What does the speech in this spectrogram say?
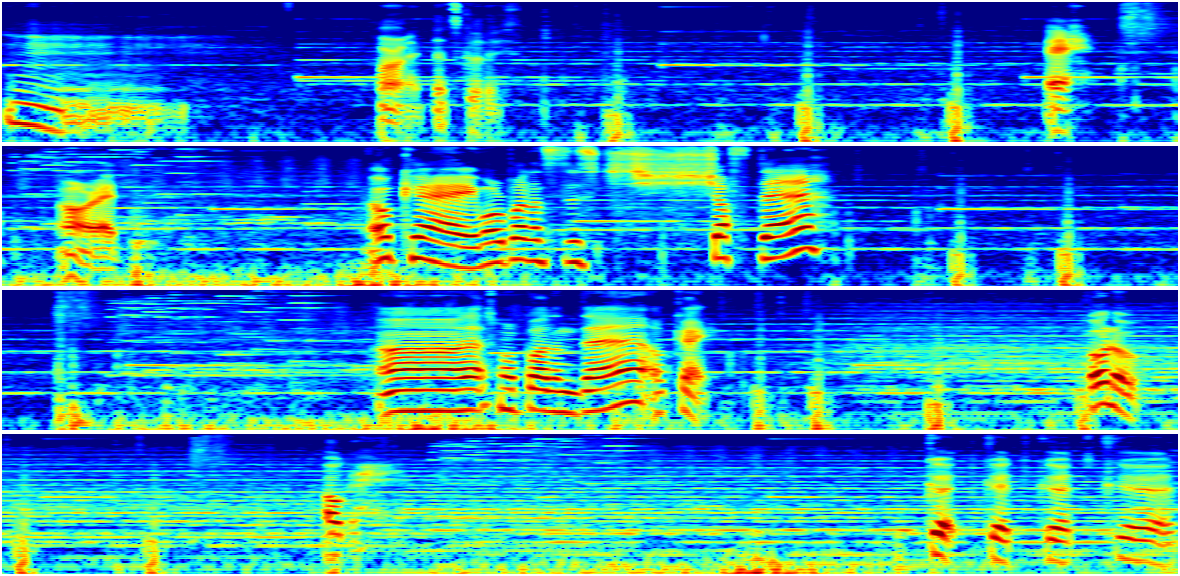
Hmm. Alright, let's go this. Eh. Alright. Okay, more buttons to shove there. Uh, that's more button there. Okay. Oh no. Okay. Good, good, good, good.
